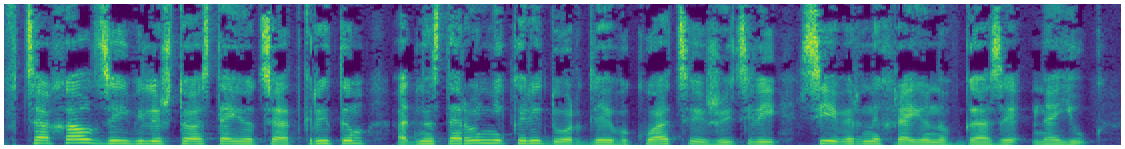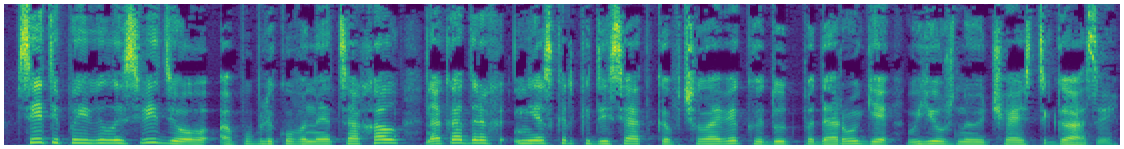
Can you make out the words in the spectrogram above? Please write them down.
в Цахал заявили, что остается открытым односторонний коридор для эвакуации жителей северных районов Газы на юг. В сети появилось видео, опубликованное Цахал. На кадрах несколько десятков человек идут по дороге в южную часть Газы.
